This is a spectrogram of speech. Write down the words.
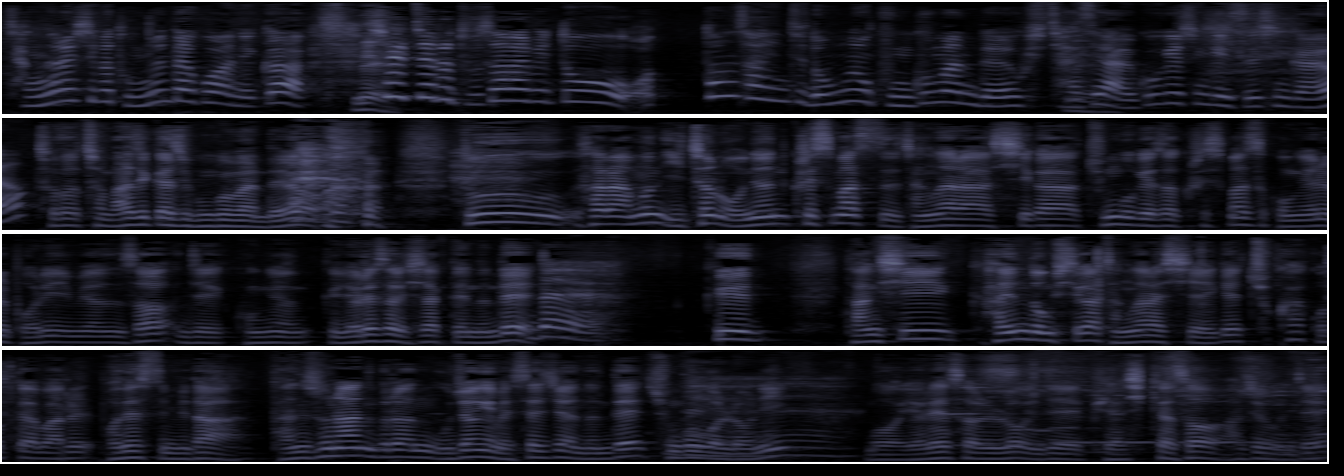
장나라 씨가 돕는다고 하니까 네. 실제로 두 사람이 또 어떤 사이인지 너무너무 궁금한데 혹시 자세히 네. 알고 계신 게 있으신가요? 저도 참 아직까지 궁금한데요. 두 사람은 2005년 크리스마스 장나라 씨가 중국에서 크리스마스 공연을 벌이면서 이제 공연 그 열애설이 시작됐는데 네. 그 당시 하윤동 씨가 장나라 씨에게 축하 꽃다발을 보냈습니다. 단순한 그런 우정의 메시지였는데 중국 네. 언론이 뭐 열애설로 이제 비하시켜서 아주 이제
